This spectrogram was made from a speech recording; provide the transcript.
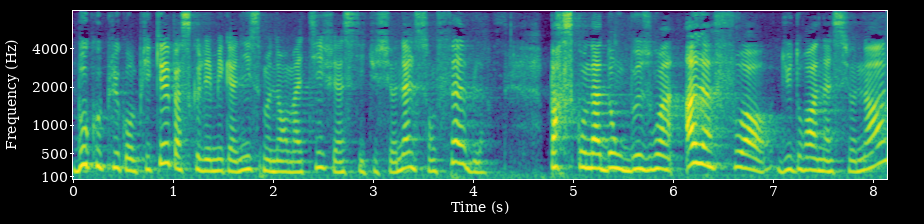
Beaucoup plus compliqué parce que les mécanismes normatifs et institutionnels sont faibles. Parce qu'on a donc besoin à la fois du droit national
